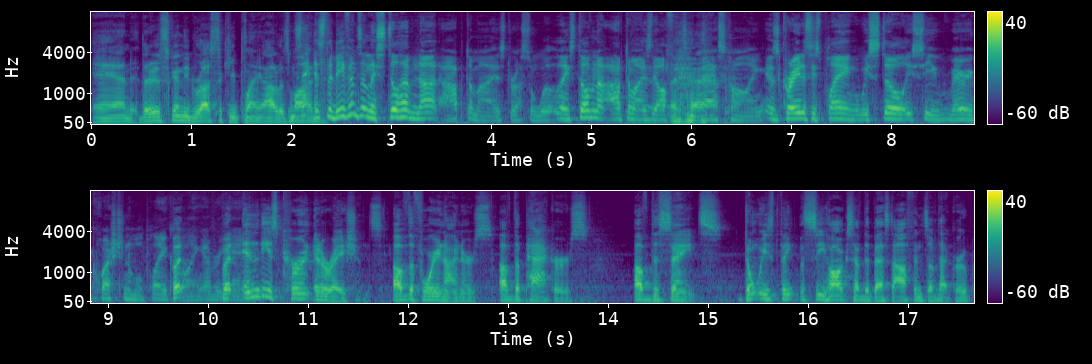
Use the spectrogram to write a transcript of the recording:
And they're just going to need Russ to keep playing out of his mind. It's the defense, and they still have not optimized Russell Wilson. They still have not optimized the offensive pass calling. As great as he's playing, we still see very questionable play But, calling every but game. in these current iterations of the 49ers, of the Packers, of the Saints, don't we think the Seahawks have the best offense of that group?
